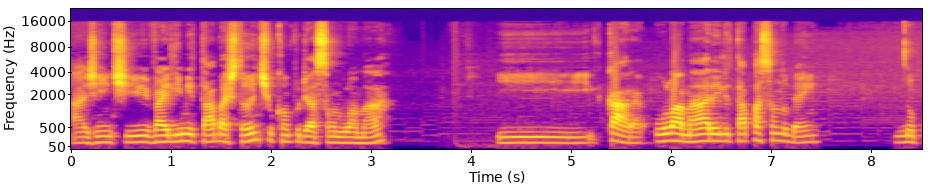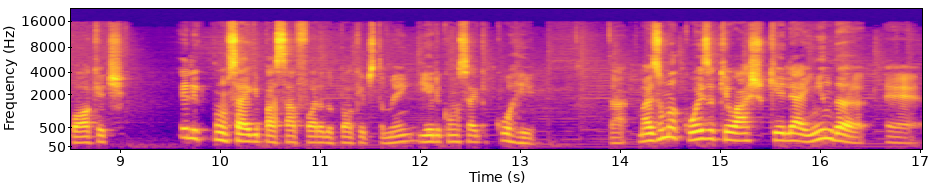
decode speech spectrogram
a gente vai limitar bastante o campo de ação do Lamar. E, cara, o Lamar ele tá passando bem no pocket. Ele consegue passar fora do pocket também e ele consegue correr. Tá? Mas uma coisa que eu acho que ele ainda é,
